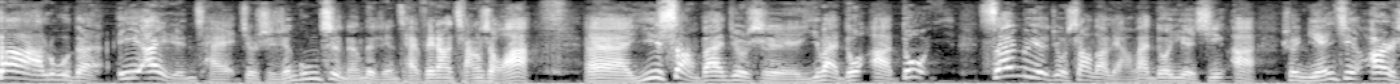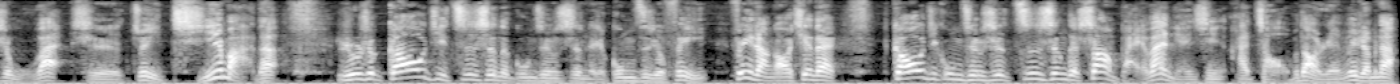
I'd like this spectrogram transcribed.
大陆的 AI 人才就是人工智能的人才非常抢手啊，呃，一上班就是一万多啊，都三个月就上到两万多月薪啊，说年薪二十五万是最起码的。如果是高级资深的工程师呢，工资就非非常高。现在高级工程师资深的上百万年薪还找不到人，为什么呢？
